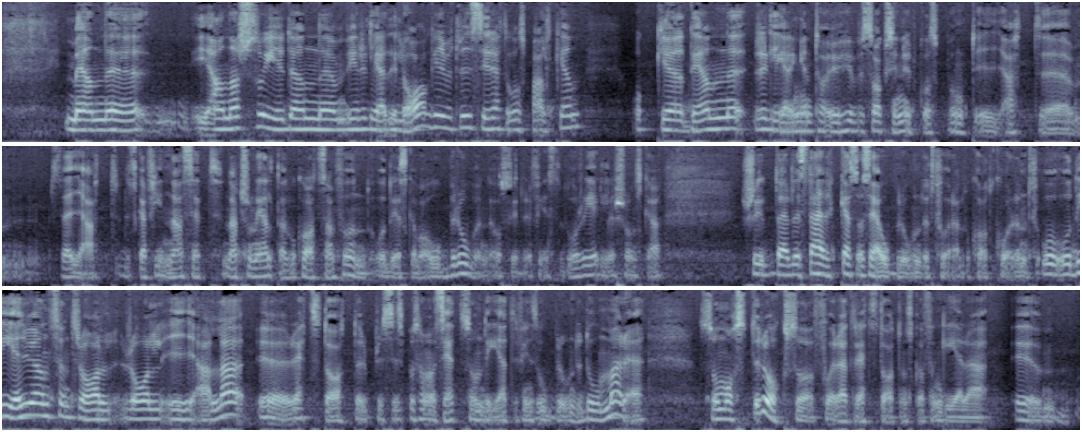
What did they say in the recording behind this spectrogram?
Men eh, annars så är den eh, vi är reglerad i lag givetvis i rättegångsbalken. Och den regleringen tar ju i huvudsak sin utgångspunkt i att ehm, säga att det ska finnas ett nationellt advokatsamfund och det ska vara oberoende. Och så vidare finns det då regler som ska skydda eller stärka så att säga oberoendet för advokatkåren. Och, och det är ju en central roll i alla eh, rättsstater precis på samma sätt som det är att det finns oberoende domare. Så måste det också för att rättsstaten ska fungera eh,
